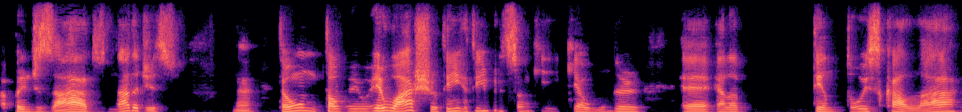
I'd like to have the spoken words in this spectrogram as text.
aprendizados, nada disso, né? Então, eu, eu acho, eu tenho, eu tenho a impressão que, que a Wunder, é, ela tentou escalar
